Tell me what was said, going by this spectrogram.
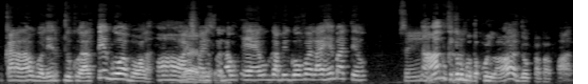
o, cara lá, o goleiro do Galo, pegou a bola. Oh, ótimo, aí foi lá, é, o Gabigol foi lá e rebateu. Sim. Não, por que, não botou pro lado? Papapá,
